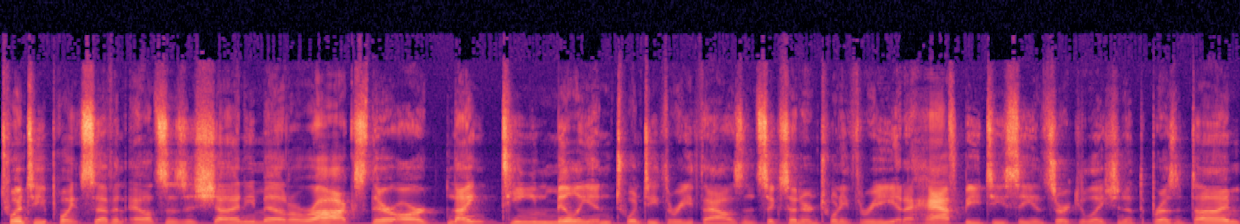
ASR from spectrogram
20.7 ounces of shiny metal rocks. There are 19,023,623 and a half BTC in circulation at the present time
